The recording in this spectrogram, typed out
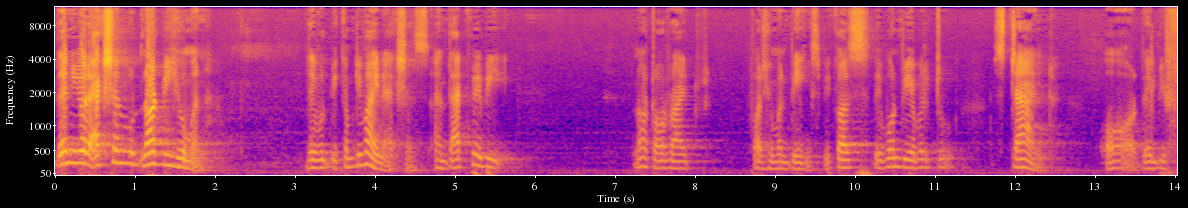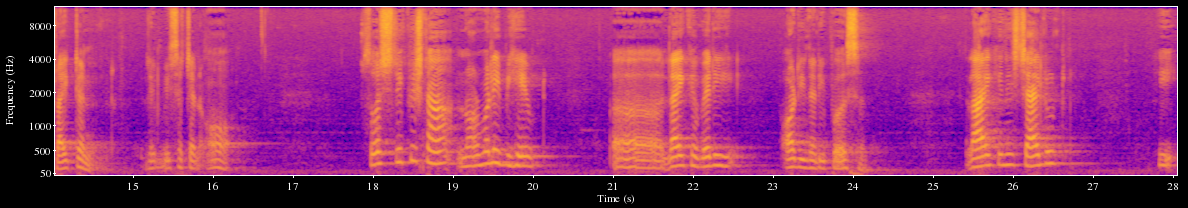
then your action would not be human. They would become divine actions, and that may be not all right for human beings because they won't be able to stand or they'll be frightened. There'll be such an awe. So Sri Krishna normally behaved uh, like a very ordinary person. Like in his childhood, he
